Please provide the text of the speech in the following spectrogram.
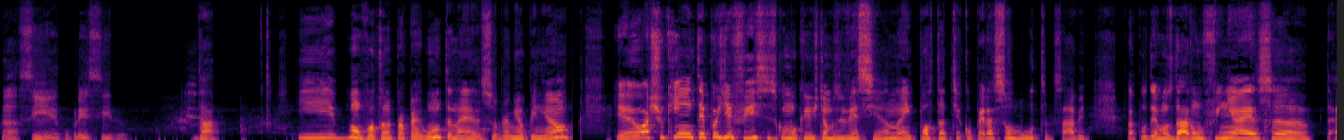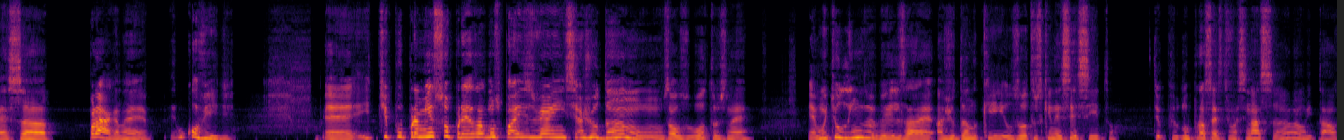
Ah, sim, é compreensível. Tá. E, bom, voltando para a pergunta, né, sobre a minha opinião, eu acho que em tempos difíceis como o que estamos vivenciando, é importante a cooperação mútua, sabe? Para podermos dar um fim a essa, a essa praga, né? O Covid. É, e, tipo, para minha surpresa, alguns países vêm se ajudando uns aos outros, né? É muito lindo ver eles ajudando que, os outros que necessitam, tipo, no processo de vacinação e tal.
